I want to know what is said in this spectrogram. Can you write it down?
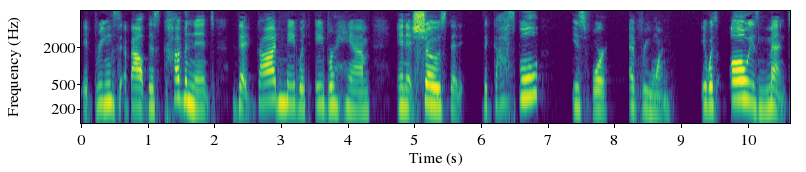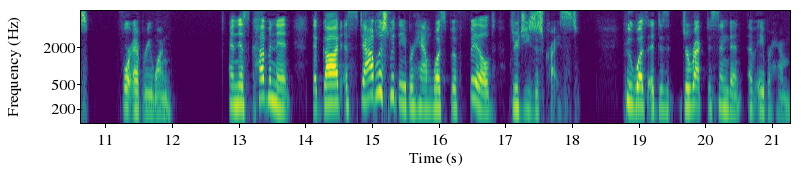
It brings about this covenant that God made with Abraham and it shows that the gospel is for everyone. It was always meant for everyone. And this covenant that God established with Abraham was fulfilled through Jesus Christ, who was a di- direct descendant of Abraham.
